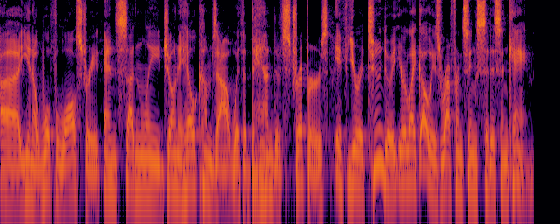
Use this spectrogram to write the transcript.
uh, you know, Wolf of Wall Street, and suddenly Jonah Hill comes out with a band of strippers, if you're attuned to it, you're like, oh, he's referencing Citizen Kane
